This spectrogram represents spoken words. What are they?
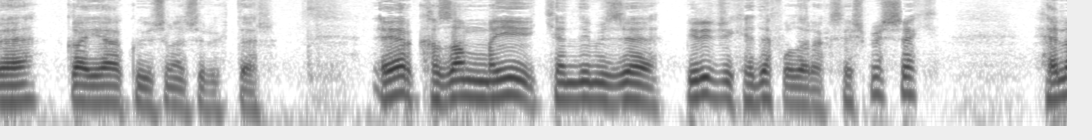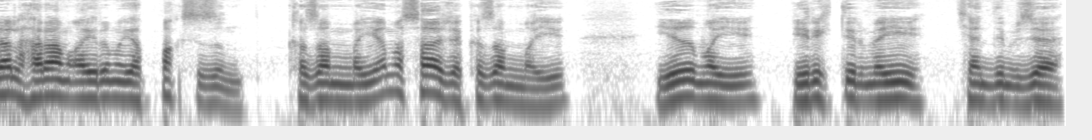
ve gayya kuyusuna sürükler. Eğer kazanmayı kendimize biricik hedef olarak seçmişsek, helal haram ayrımı yapmaksızın kazanmayı ama sadece kazanmayı, yığmayı, biriktirmeyi kendimize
